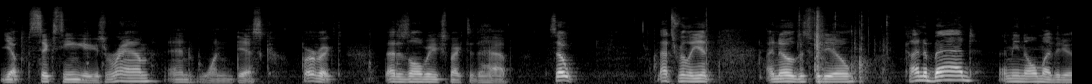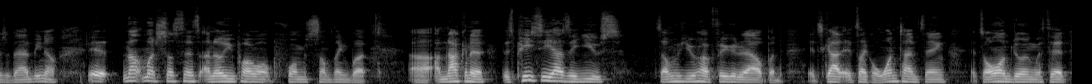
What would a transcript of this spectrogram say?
yep, 16 gigs of RAM and one disk. Perfect. That is all we expected to have. So, that's really it. I know this video kind of bad. I mean, all my videos are bad, but you know, it, not much substance. I know you probably want performance or something, but uh, I'm not gonna. This PC has a use. Some of you have figured it out, but it's got it's like a one-time thing. It's all I'm doing with it.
